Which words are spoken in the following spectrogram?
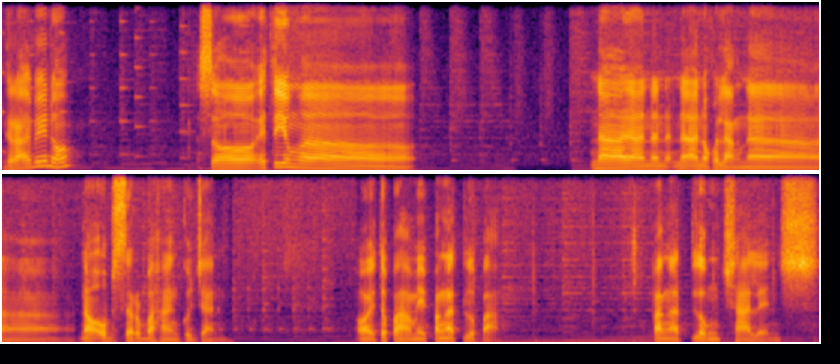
Grabe, no? So, ito yung ah, na, na, na, ano ko lang, na naobserbahan ko dyan. O, ito pa, may pangatlo pa. Pangatlong challenge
